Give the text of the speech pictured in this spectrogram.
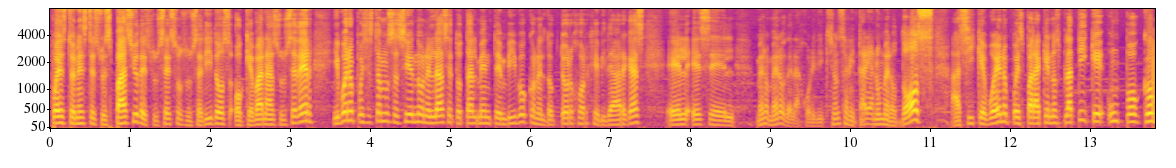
puesto en este su espacio de sucesos sucedidos o que van a suceder. Y bueno, pues estamos haciendo un enlace totalmente en vivo con el doctor Jorge Vidargas. Él es el mero mero de la jurisdicción sanitaria número 2. Así que bueno, pues para que nos platique un poco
